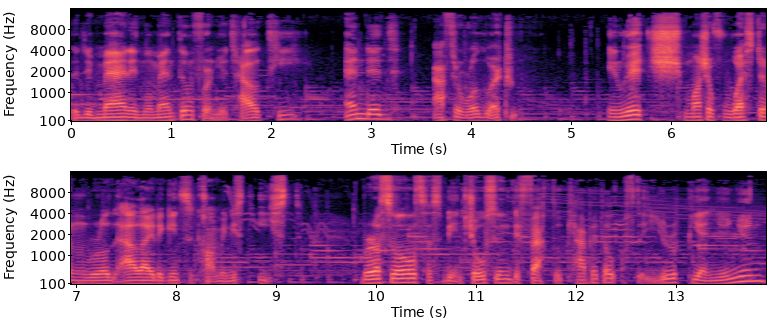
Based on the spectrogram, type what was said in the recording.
the demand and momentum for neutrality ended after World War II in which much of Western world allied against the Communist East. Brussels has been chosen de facto capital of the European Union,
